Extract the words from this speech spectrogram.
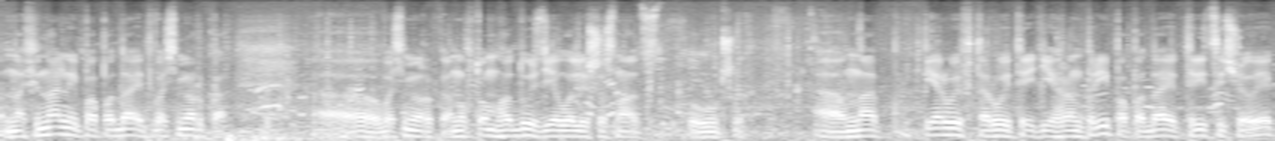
На финальный попадает восьмерка, э, восьмерка. Ну, в том году сделали 16 лучших. А На первый, второй, третий гран-при попадает 30 человек,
